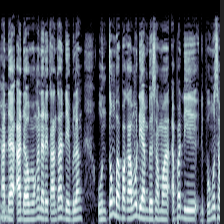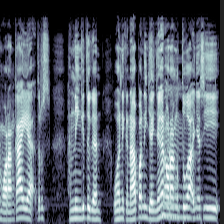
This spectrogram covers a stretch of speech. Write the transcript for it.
ada ada omongan dari tante dia bilang untung bapak kamu diambil sama apa di dipungut sama orang kaya. Terus hening gitu kan. Wah ini kenapa nih jangan-jangan orang tuanya si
